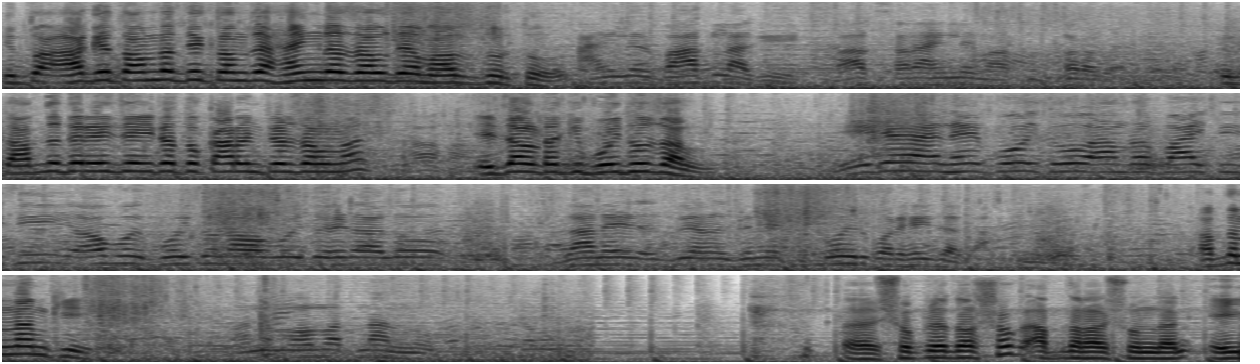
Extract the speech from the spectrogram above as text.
কিন্তু আগে তো আমরা দেখতাম যে হ্যাংরা জাল দিয়ে মাছ ধরতো। আইলের বাঘ লাগে। বাঘ ছাড়া আইলে মাছ ধরা যায় কিন্তু আপনাদের এই যে এটা তো কারেন্টের জাল না? হ্যাঁ, হ্যাঁ। এই জালটা কি বৈধ জাল? এইটা নেই বৈধ আমরা পাইতেছি অবৈ- বৈধ না অবৈধ এটা হলো জানে জেনে তৈরি করে সেই জায়গা। আপনার নাম কি? মোহাম্মদ নান্নু। সুপ্রিয় দর্শক, আপনারা শুনলেন এই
